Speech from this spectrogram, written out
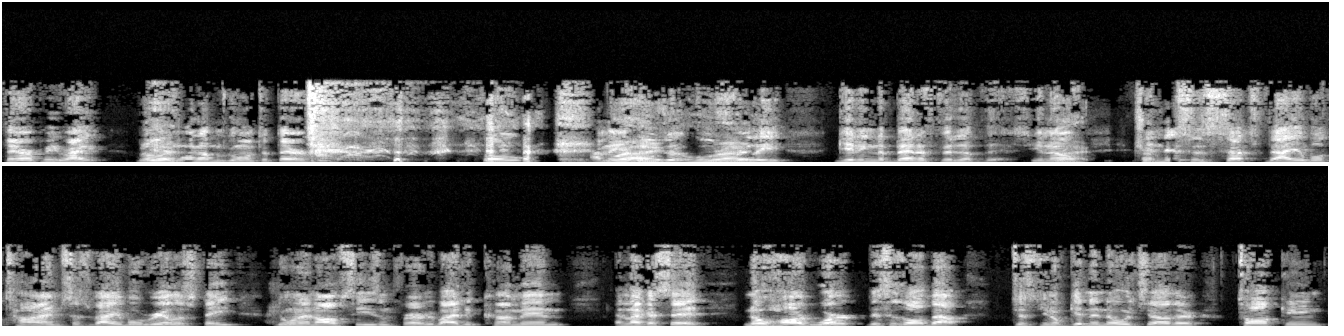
therapy, right? But only yeah. one of them going to therapy. so, I mean, right. who's, who's right. really getting the benefit of this, you know? Right. And this is such valuable time, such valuable real estate during an off season for everybody to come in. And like I said, no hard work. This is all about just, you know, getting to know each other, talking,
